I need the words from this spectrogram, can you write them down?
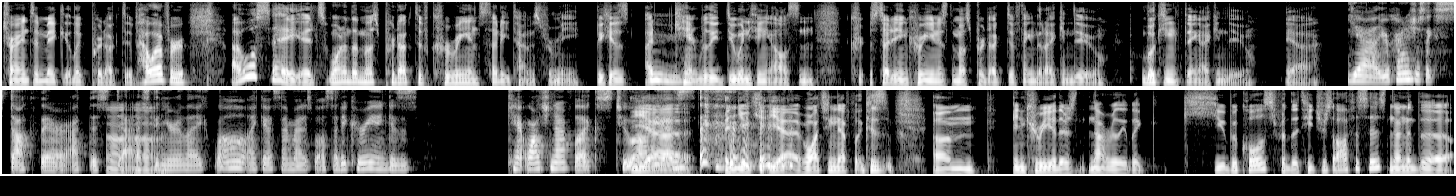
trying to make it look productive. However, I will say it's one of the most productive Korean study times for me because I Mm. can't really do anything else. And studying Korean is the most productive thing that I can do, looking thing I can do. Yeah. Yeah, you're kind of just like stuck there at this Uh, desk, and you're like, well, I guess I might as well study Korean because can't watch Netflix. Too Yeah, obvious. and you can yeah watching netflix because um in korea there's not really like cubicles for the teachers offices none of the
